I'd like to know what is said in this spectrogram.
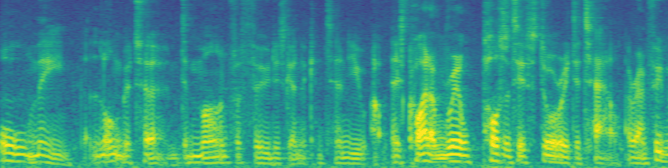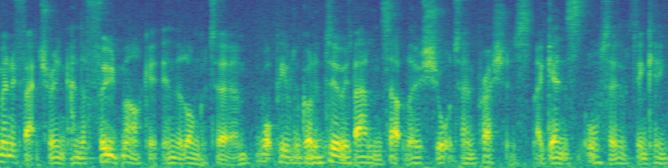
all mean that longer term demand for food is going to continue up. There's quite a real positive story to tell around food manufacturing and the food market in the longer term. What people have got to do is balance up those short term pressures against also thinking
